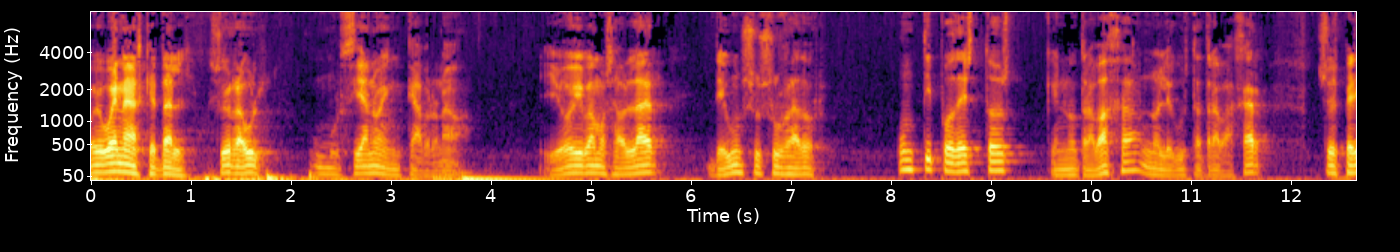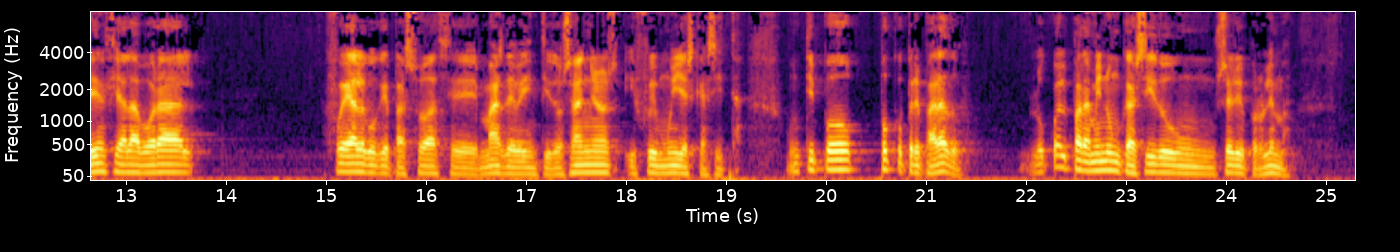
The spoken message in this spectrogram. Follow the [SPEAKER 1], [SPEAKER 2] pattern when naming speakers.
[SPEAKER 1] Muy buenas, ¿qué tal? Soy Raúl, un murciano encabronado. Y hoy vamos a hablar de un susurrador. Un tipo de estos que no trabaja, no le gusta trabajar. Su experiencia laboral fue algo que pasó hace más de 22 años y fue muy escasita. Un tipo poco preparado, lo cual para mí nunca ha sido un serio problema.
